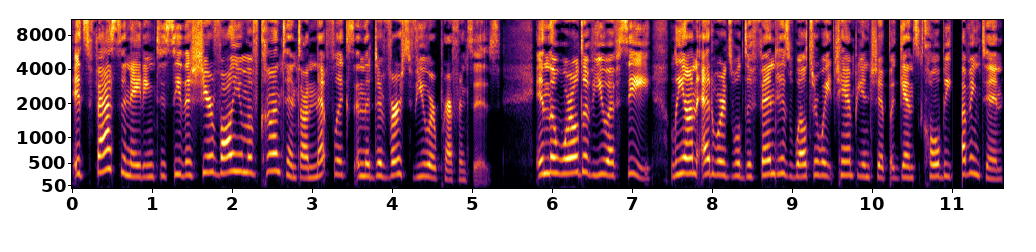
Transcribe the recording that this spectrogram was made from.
It's fascinating to see the sheer volume of content on Netflix and the diverse viewer preferences. In the world of UFC, Leon Edwards will defend his welterweight championship against Colby Covington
